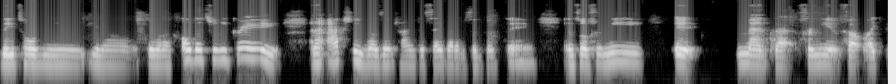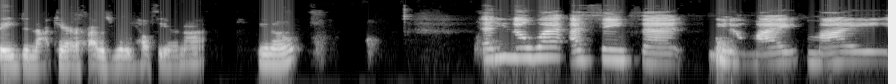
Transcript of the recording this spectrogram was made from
they told me, you know, they were like, "Oh, that's really great," and I actually wasn't trying to say that it was a good thing. And so for me, it meant that for me, it felt like they did not care if I was really healthy or not, you know. And you know what? I think that you know my my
